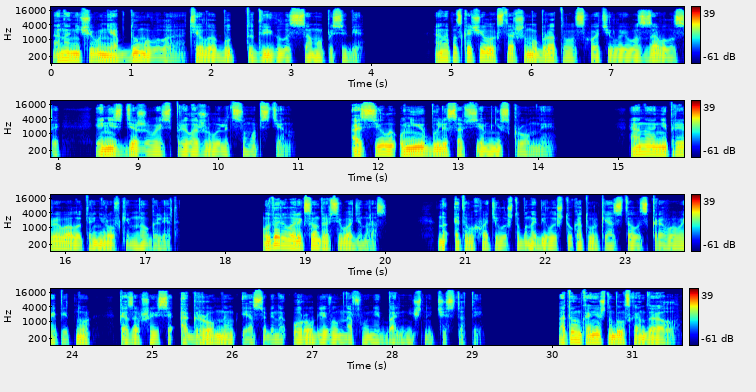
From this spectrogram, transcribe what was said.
Она ничего не обдумывала, тело будто двигалось само по себе. Она подскочила к старшему брату, схватила его за волосы и, не сдерживаясь, приложила лицом об стену. А силы у нее были совсем нескромные. Она не прерывала тренировки много лет. Ударила Александра всего один раз. Но этого хватило, чтобы на белой штукатурке осталось кровавое пятно, казавшееся огромным и особенно уродливым на фоне больничной чистоты. Потом, конечно, был скандал.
